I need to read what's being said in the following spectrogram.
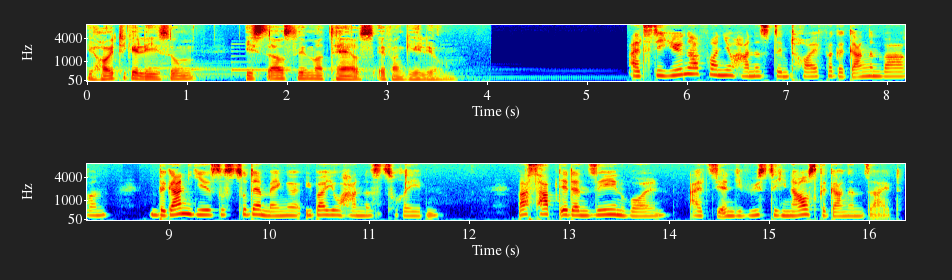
Die heutige Lesung ist aus dem Matthäusevangelium. Als die Jünger von Johannes dem Täufer gegangen waren, begann Jesus zu der Menge über Johannes zu reden. Was habt ihr denn sehen wollen, als ihr in die Wüste hinausgegangen seid?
